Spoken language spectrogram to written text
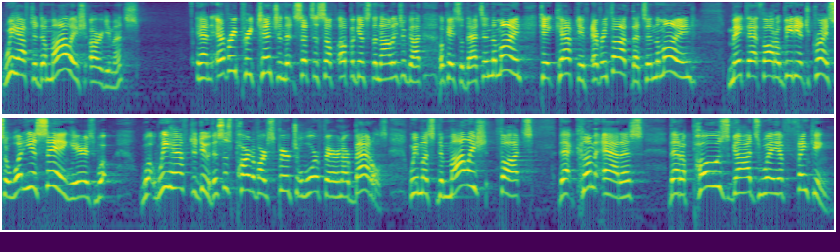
we have to demolish arguments and every pretension that sets itself up against the knowledge of God. Okay, so that's in the mind. Take captive every thought that's in the mind. Make that thought obedient to Christ. So, what he is saying here is what, what we have to do. This is part of our spiritual warfare and our battles. We must demolish thoughts that come at us that oppose God's way of thinking.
